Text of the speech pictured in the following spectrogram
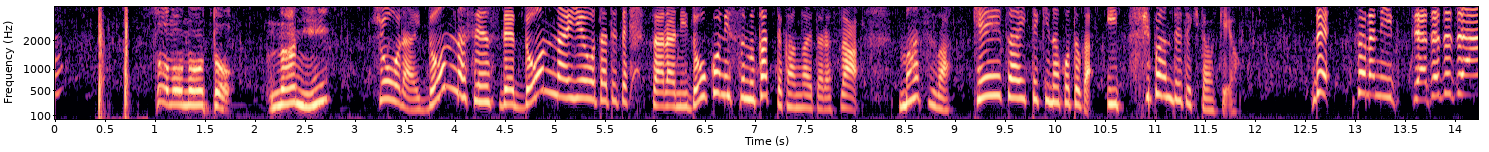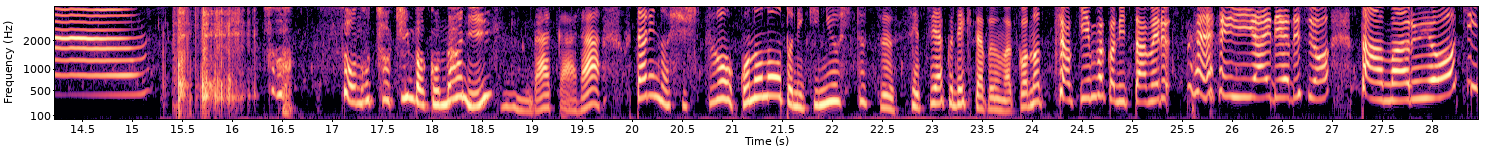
ーん。そのノート何？将来どんなセンスでどんな家を建ててさらにどこに住むかって考えたらさまずは経済的なことが一番出てきたわけよ。でさらにじゃじゃじゃそその貯金箱何？だから2人の支出をこのノートに記入しつつ節約できた分はこの貯金箱に貯める。いいアイデアでしょ？たまるよきっ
